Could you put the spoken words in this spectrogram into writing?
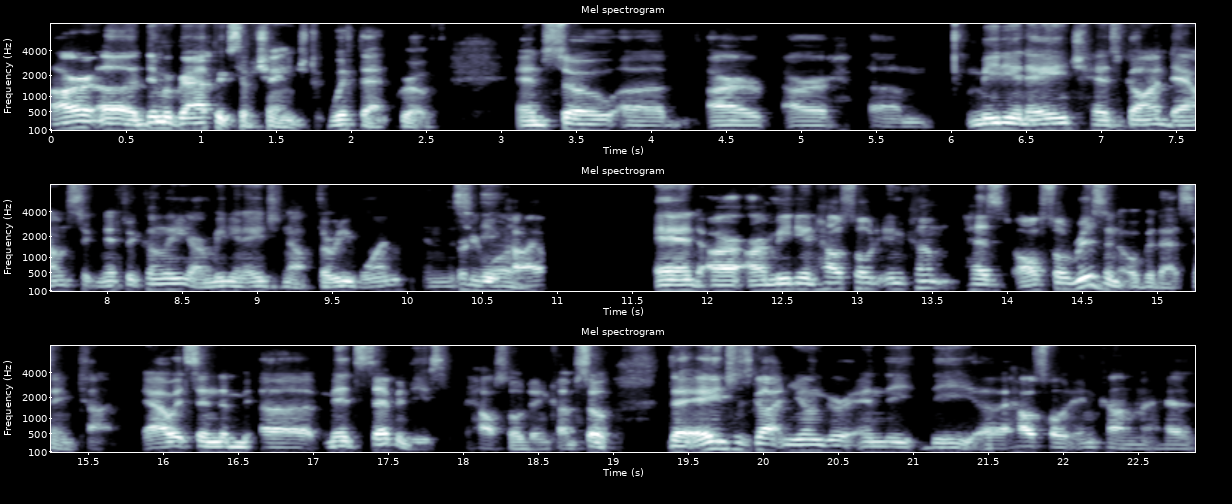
our uh, demographics have changed with that growth, and so uh, our our um, median age has gone down significantly. Our median age is now 31 in the 31. city of Kyle, and our, our median household income has also risen over that same time. Now it's in the uh, mid 70s household income. So the age has gotten younger and the, the uh, household income has,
